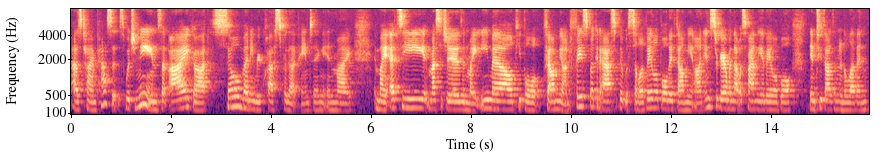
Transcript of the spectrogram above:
as time passes, which means that I got so many requests for that painting in my in my Etsy messages and my email. People found me on Facebook and asked if it was still available. They found me on Instagram when that was finally available in 2011.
